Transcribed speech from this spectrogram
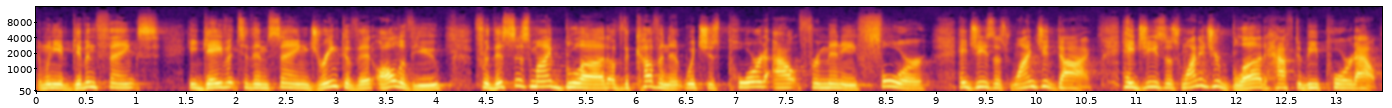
and when he had given thanks, he gave it to them, saying, Drink of it, all of you, for this is my blood of the covenant, which is poured out for many. For, hey, Jesus, why did you die? Hey, Jesus, why did your blood have to be poured out?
